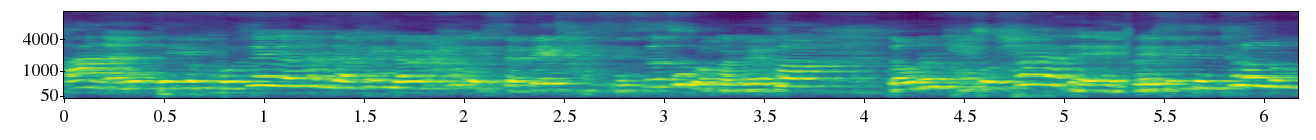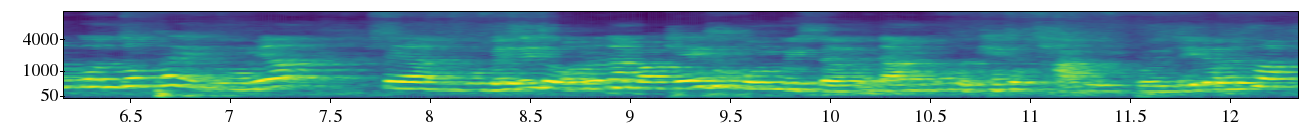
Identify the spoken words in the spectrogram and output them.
아 나는 되게 고생을 한다 생각을 하고 있어요. 내 자신 스스로가 그래서 너는 계속 쉬어야 돼. 메시지는 틀어놓고 소파에 누우면 그냥 뭐 메시지 어느 날 막 계속 돌고 있어요. 나는 그래서 계속 자고 있고 이제 이러면서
